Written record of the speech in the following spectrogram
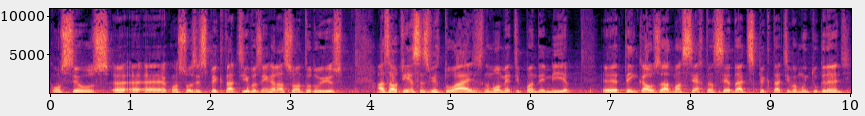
com, seus, eh, eh, com suas expectativas em relação a tudo isso. As audiências virtuais, no momento de pandemia, eh, têm causado uma certa ansiedade e expectativa muito grande.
